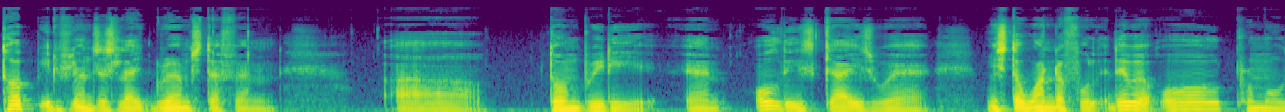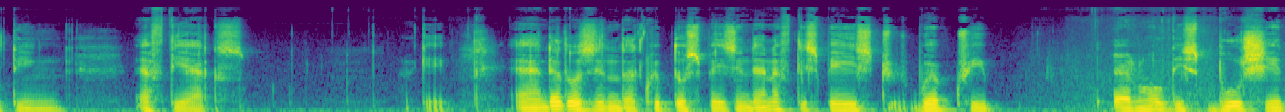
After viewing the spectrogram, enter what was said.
top influencers like Graham Stephan, uh, Tom Brady, and all these guys were Mr. Wonderful. They were all promoting FTX. Okay, and that was in the crypto space, in the NFT space, Web3, and all this bullshit.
